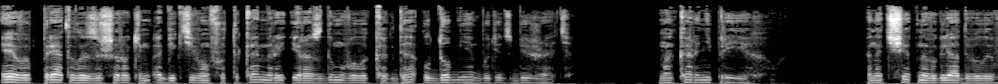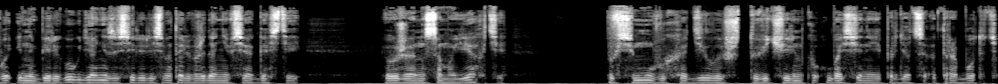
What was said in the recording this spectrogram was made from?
Эва пряталась за широким объективом фотокамеры и раздумывала, когда удобнее будет сбежать. Макар не приехал. Она тщетно выглядывала его и на берегу, где они заселились в отель в ожидании всех гостей, и уже на самой яхте — по всему выходило, что вечеринку у бассейна ей придется отработать,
